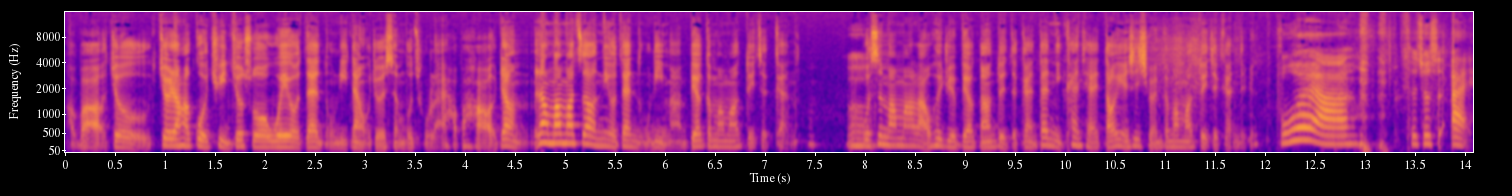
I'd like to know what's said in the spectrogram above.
好不好？就就让他过去，你就说我也有在努力，但我觉得生不出来，好不好？让让妈妈知道你有在努力嘛，不要跟妈妈对着干、啊嗯、我是妈妈啦，我会觉得不要跟他对着干。但你看起来导演是喜欢跟妈妈对着干的人，不会啊，这就是爱。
